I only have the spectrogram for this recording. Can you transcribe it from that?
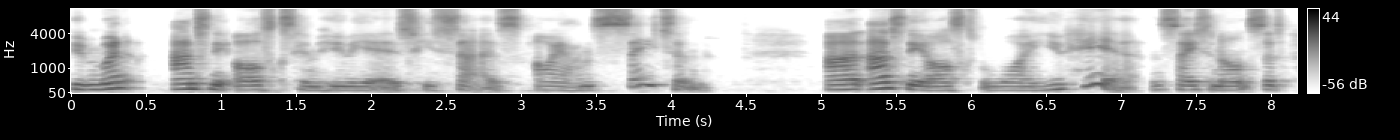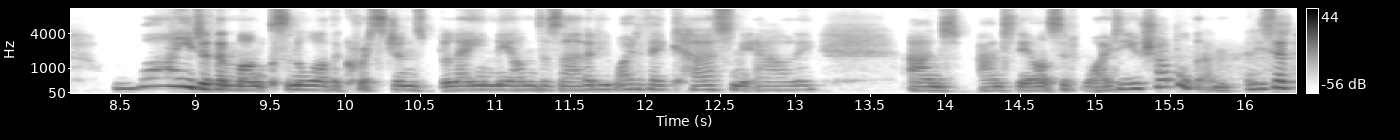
who, when Antony asks him who he is, he says, I am Satan. And Antony asks, Well, why are you here? And Satan answered, why do the monks and all other Christians blame me undeservedly? Why do they curse me hourly? And Antony answered, Why do you trouble them? And he said,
